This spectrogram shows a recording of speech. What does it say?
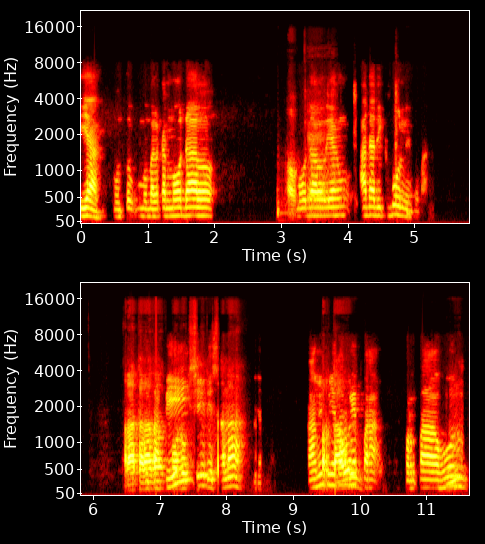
Iya, untuk membalikkan modal okay. modal yang ada di kebun itu Pak. Rata-rata produksi di sana kami per punya tahun? target Pak per tahun hmm.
